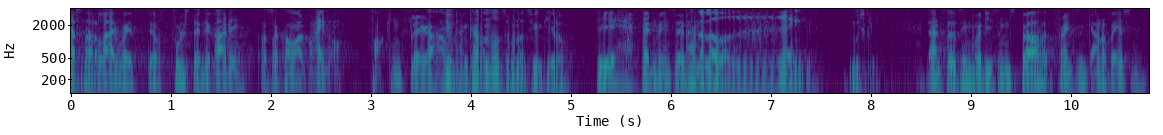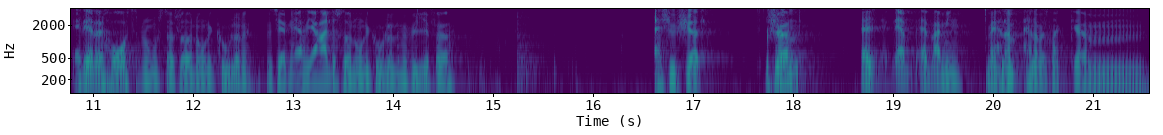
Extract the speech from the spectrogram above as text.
that's not a lightweight. Det var du fuldstændig ret i. Og så kommer ind og fucking flækker ham. Dude, han cutter ned til 120 kilo. Det er fandme intens. Og han har lavet ren muskel. Der er en fed ting, hvor de sådan spørger Francis Ngannou bag sådan, er det her det hårdeste, du nogensinde har slået nogen i kuglerne? Så siger han, ja, jeg har aldrig slået nogen i kuglerne med vilje før. As you should. You Sure. shouldn't. Ja, ja, I mean, men, Han har, han har vist nok... Um,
